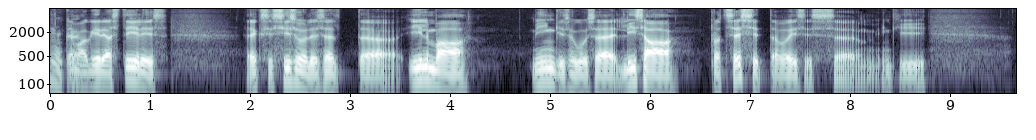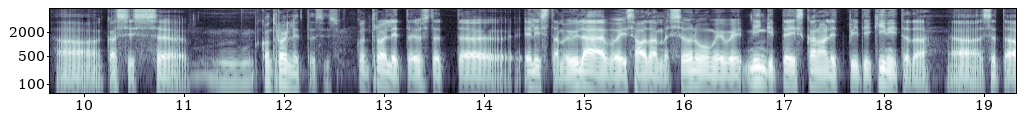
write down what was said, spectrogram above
okay. tema kirjastiilis, ehk siis sisuliselt äh, ilma mingisuguse lisaprotsessita või siis äh, mingi äh, kas siis äh, kontrollita siis? kontrollita just, et äh, helistame üle või saadame sõnumi või mingit teist kanalit pidi kinnitada äh, seda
